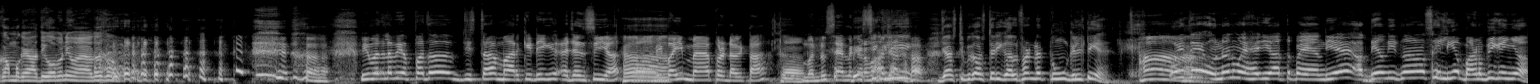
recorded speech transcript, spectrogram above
ਕੰਮ ਗਿਆ ਤੇ ਉਹ ਵੀ ਨਹੀਂ ਹੋਇਆ ਉਹਦਾ ਤਾਂ ਵੀ ਮਤਲਬ ਵੀ ਆਪਾਂ ਤਾਂ ਜਿਸ ਤਰ੍ਹਾਂ ਮਾਰਕੀਟਿੰਗ ਏਜੰਸੀ ਆ ਵੀ ਭਾਈ ਮੈਂ ਪ੍ਰੋਡਕਟ ਆ ਮੈਨੂੰ ਸੈਲ ਕਰਵਾ ਬੇਸਿਕਲੀ ਜਾਣਾ ਜਸਟ ਬਿਕੋਜ਼ ਤੇਰੀ ਗਰਲਫ੍ਰੈਂਡ ਤੂੰ ਗਿਲਟੀ ਹੈ ਹਾਂ। ਓਏ ਤੇ ਉਹਨਾਂ ਨੂੰ ਇਹੋ ਜਿਹੀ ਆਦਤ ਪੈ ਜਾਂਦੀ ਹੈ ਅੱਧਿਆਂ ਦੀ ਤਾਂ ਸਹੇਲੀਆਂ ਬਣ ਵੀ ਗਈਆਂ।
